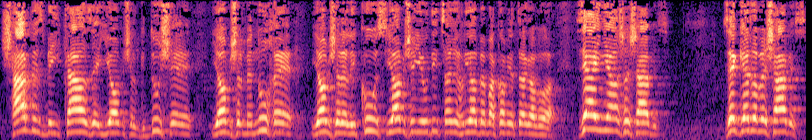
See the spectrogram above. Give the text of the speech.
שבס בעיקר זה יום של קדושה, יום של מנוחה, יום של אליקוס, יום שיהודי צריך להיות במקום יותר גבוה. זה העניין של שבס. זה גדר בשבס.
